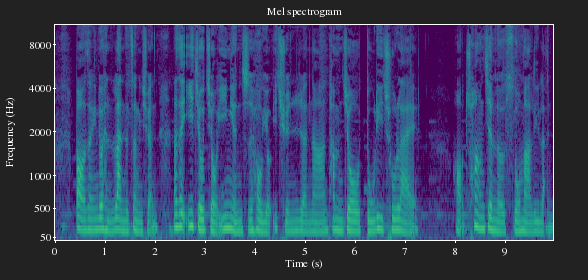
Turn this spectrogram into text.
暴政一堆很烂的政权。那在一九九一年之后，有一群人啊，他们就独立出来，好，创建了索马利兰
